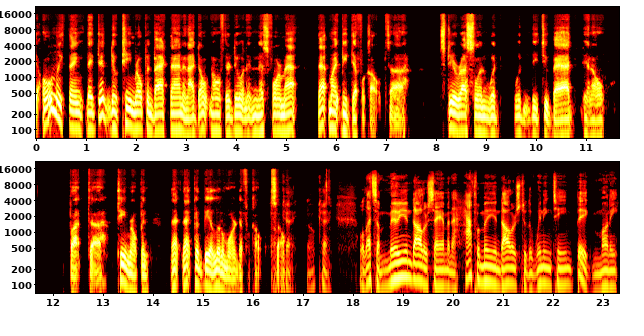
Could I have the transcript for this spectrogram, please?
the only thing they didn't do team roping back then, and I don't know if they're doing it in this format. That might be difficult. Uh, steer wrestling would wouldn't be too bad, you know, but uh, team roping that that could be a little more difficult. So Okay. Okay. Well, that's a million dollars, Sam, and a half a million dollars to the winning team. Big money.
